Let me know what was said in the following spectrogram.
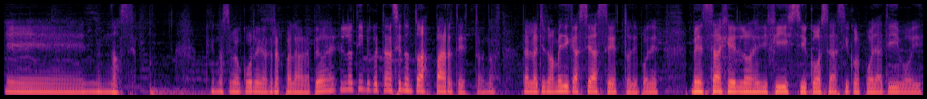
Eh, no sé. No se me ocurre las otras palabras. Pero es lo típico que están haciendo en todas partes esto. ¿no? En Latinoamérica se hace esto de poner mensajes en los edificios y cosas así corporativos y,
